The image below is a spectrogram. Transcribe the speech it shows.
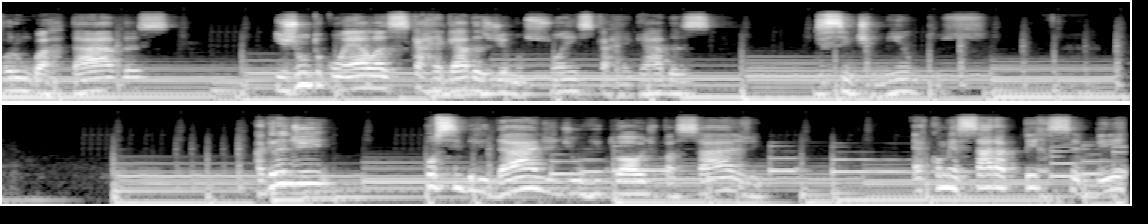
foram guardadas e junto com elas carregadas de emoções, carregadas de sentimentos. A grande possibilidade de um ritual de passagem é começar a perceber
